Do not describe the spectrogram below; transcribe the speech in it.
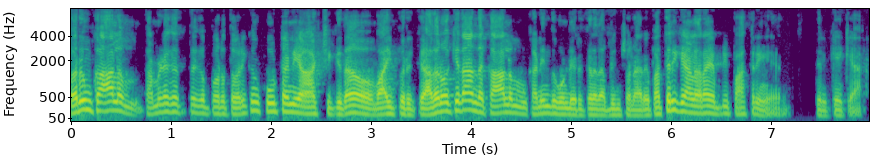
வரும் காலம் தமிழகத்துக்கு பொறுத்த வரைக்கும் கூட்டணி ஆட்சிக்கு தான் வாய்ப்பு இருக்கு. அதை நோக்கி தான் அந்த காலம் கணிந்து கொண்டு இருக்கிறது அப்படின்னு சொன்னாரு. பத்திரிகையாளரா எப்படி பாக்குறீங்க திரு கே கே அது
